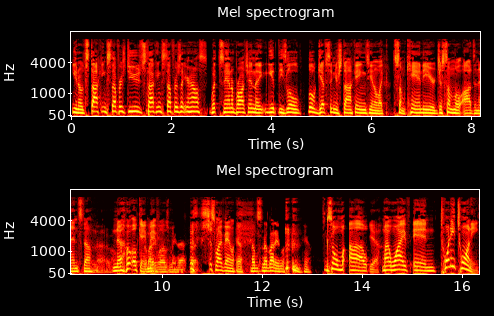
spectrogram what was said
you know stocking stuffers. Do you use stocking stuffers at your house? What Santa brought you in? They get these little little gifts in your stockings. You know, like some candy or just some little odds and ends stuff. No, no. Okay, Nobody maybe loves me that. It's just my family. yeah, no, nobody. yeah. So, uh, Yeah. my wife in 2020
